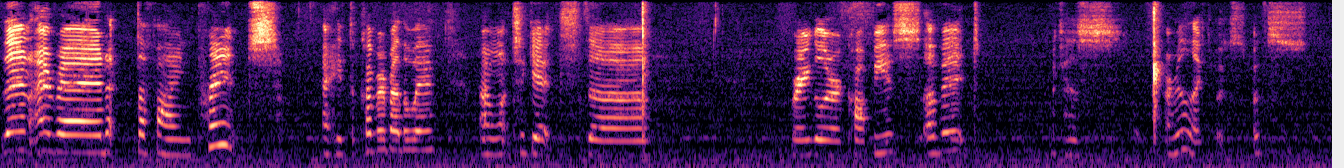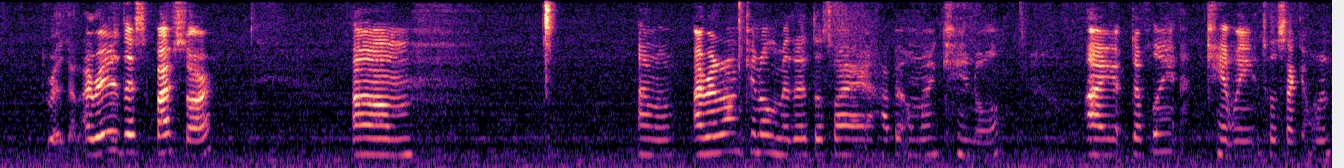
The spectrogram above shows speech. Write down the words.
Then I read The Fine Print. I hate the cover, by the way. I want to get the regular copies of it because I really like the books. Books really good. I rated this five star. Um, I don't know. I read it on Kindle Limited. That's why I have it on my Kindle. I definitely can't wait until the second one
